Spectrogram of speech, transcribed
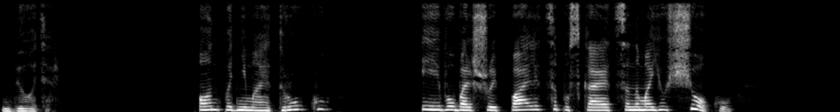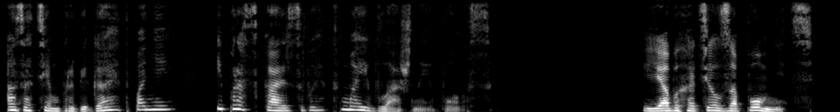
бедер. Он поднимает руку, и его большой палец опускается на мою щеку, а затем пробегает по ней и проскальзывает в мои влажные волосы. Я бы хотел запомнить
